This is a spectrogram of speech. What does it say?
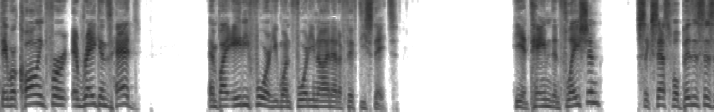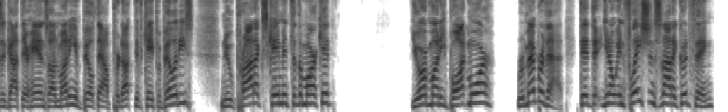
They were calling for uh, Reagan's head. And by 84, he won 49 out of 50 states. He had tamed inflation. Successful businesses had got their hands on money and built out productive capabilities. New products came into the market. Your money bought more. Remember that. You know, inflation's not a good thing,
